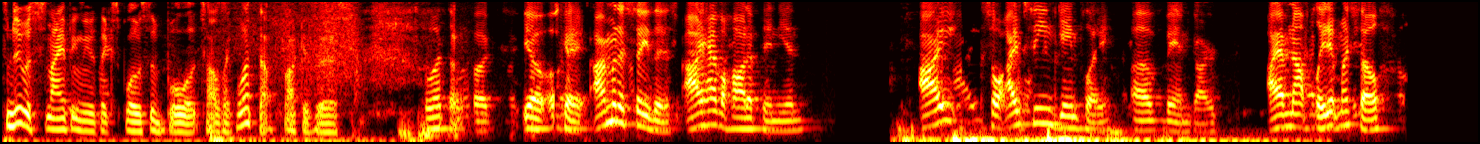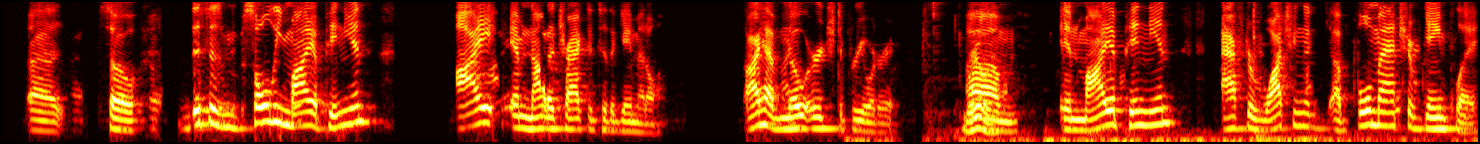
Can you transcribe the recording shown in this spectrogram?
Some dude was sniping me with explosive bullets. I was like, what the fuck is this? What the fuck? Yo, okay, I'm gonna say this. I have a hot opinion. I so I've seen gameplay of Vanguard. I have not played it myself. Uh, so this is solely my opinion. I am not attracted to the game at all. I have no urge to pre-order it. Really? Um, in my opinion, after watching a, a full match of gameplay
